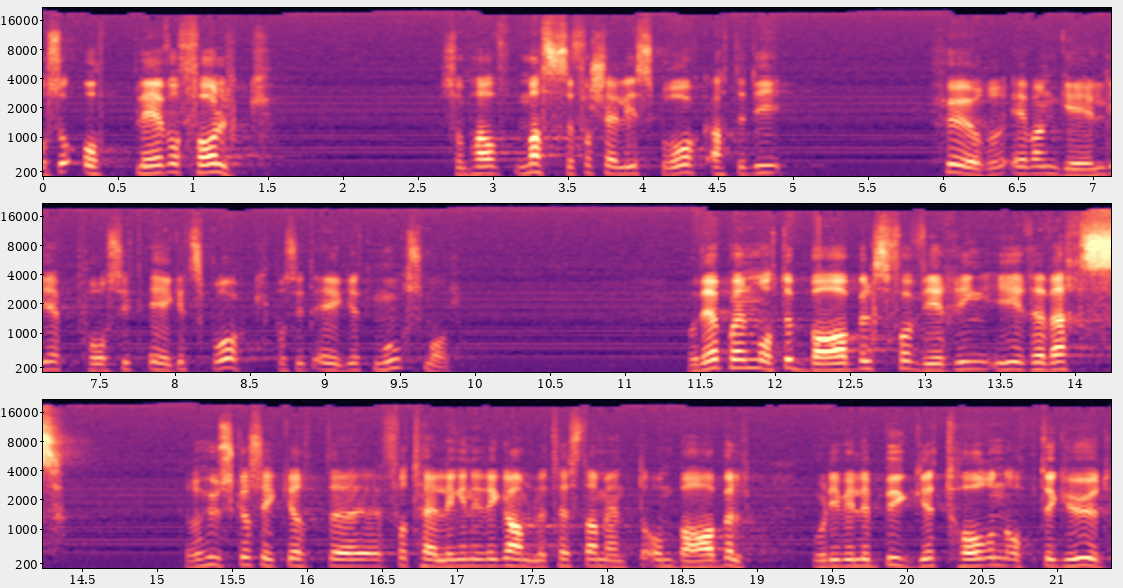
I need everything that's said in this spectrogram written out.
Og så opplever folk som har masse forskjellige språk, at de hører evangeliet på sitt eget språk, på sitt eget morsmål. Og Det er på en måte Babels forvirring i revers. Dere husker sikkert eh, fortellingen i Det gamle testamentet om Babel, hvor de ville bygge tårn opp til Gud,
